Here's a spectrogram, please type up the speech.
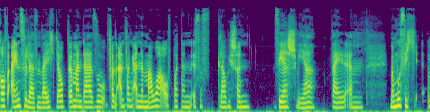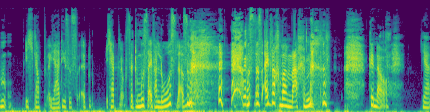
drauf einzulassen, weil ich glaube, wenn man da so von Anfang an eine Mauer aufbaut, dann ist es, glaube ich, schon sehr schwer, weil ähm, man muss sich, ähm, ich glaube, ja, dieses, äh, ich habe gesagt, du musst einfach loslassen, musst das einfach mal machen. genau, ja.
